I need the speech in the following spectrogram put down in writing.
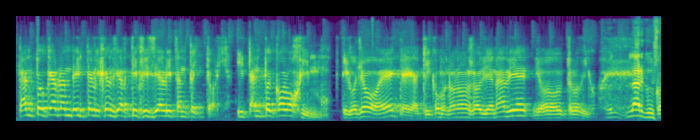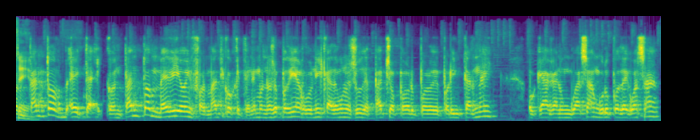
tanto que hablan de inteligencia artificial y tanta historia, y tanto ecologismo. Digo yo, eh, que aquí como no nos oye nadie, yo te lo digo. Largo Con usted. tantos, eh, con tantos medios informáticos que tenemos, ¿no se podía reunir cada uno en su despacho por, por, por internet? O que hagan un WhatsApp, un grupo de WhatsApp.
